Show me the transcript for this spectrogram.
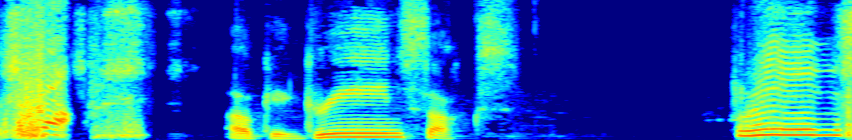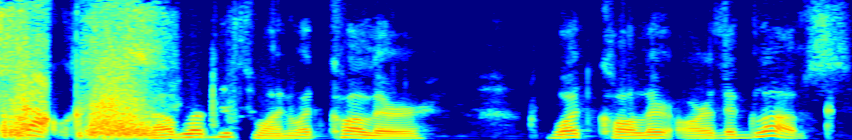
socks. Okay, green socks. Green socks. How about this one? What color? What color are the gloves?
